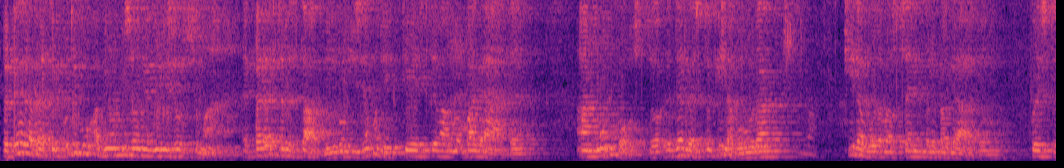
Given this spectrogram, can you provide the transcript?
Per tenere aperto il QDV abbiamo bisogno di risorse umane e per essere stabili, come ci siamo detti, esse vanno pagate, hanno un costo e del resto chi lavora, chi lavora va sempre pagato. Questo,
